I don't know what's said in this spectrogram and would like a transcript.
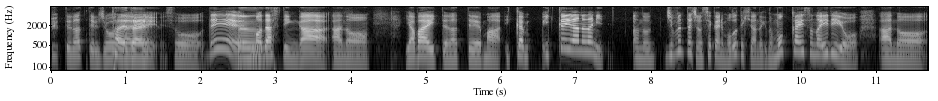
うってなってる状態。そう。で、うん。まあ、ダスティンがあのやばいってなってまあ一回一回あの何あの自分たちの世界に戻ってきたんだけどもう一回そのエディをあの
